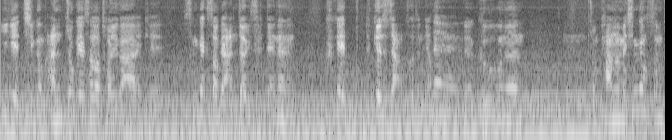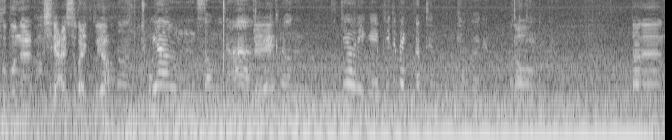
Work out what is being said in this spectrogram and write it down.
이게 지금 안쪽에서 저희가 이렇게 승객석에 앉아 있을 때는 크게 느껴지지 않거든요 네. 네, 그 부분은 음, 좀 방음에 신경 쓴 부분을 확실히 알 수가 있고요 어떤 조향성이나 네. 그런 스티어링의 피드백 같은 경우에는 어떻게 어. 되나요? 일단은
